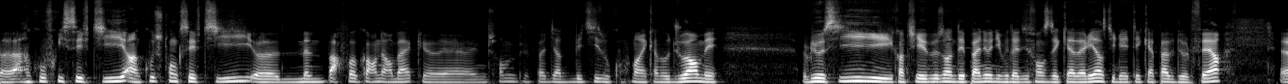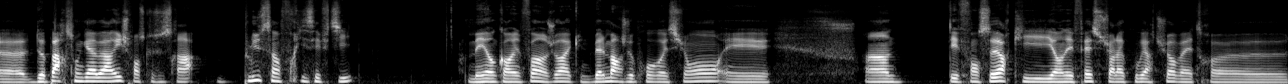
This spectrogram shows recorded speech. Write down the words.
Euh, un coup free safety, un coup strong safety, euh, même parfois cornerback. euh, il me semble, je vais pas dire de bêtises ou confondre avec un autre joueur, mais lui aussi, quand il avait besoin de dépanner au niveau de la défense des Cavaliers, il a été capable de le faire. Euh, de par son gabarit, je pense que ce sera plus un free safety. Mais encore une fois, un joueur avec une belle marge de progression et un défenseur qui, en effet, sur la couverture va être euh,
